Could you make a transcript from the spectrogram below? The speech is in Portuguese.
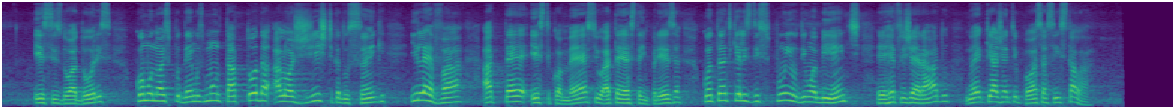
esses doadores, como nós podemos montar toda a logística do sangue e levar até este comércio, até esta empresa, contanto que eles disponham de um ambiente eh, refrigerado, não é que a gente possa se instalar.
